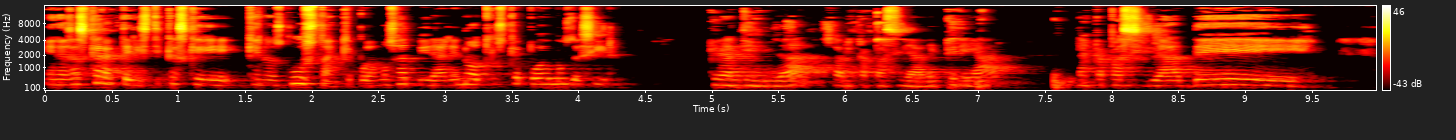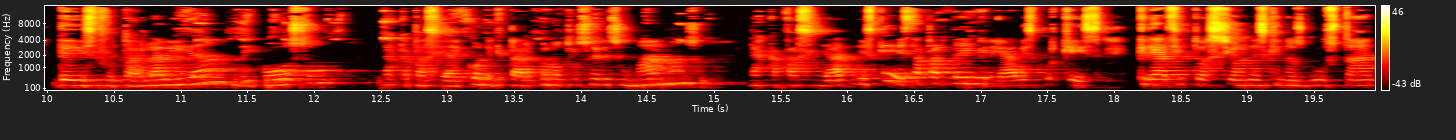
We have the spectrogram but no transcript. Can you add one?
en esas características que, que, nos gustan, que podemos admirar en otros, ¿qué podemos decir? Creatividad, o sea, la capacidad de crear, la capacidad de, de disfrutar la vida, de gozo, la capacidad de conectar con otros seres humanos, la capacidad, es que esta parte de crear es porque es crear situaciones que nos gustan,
